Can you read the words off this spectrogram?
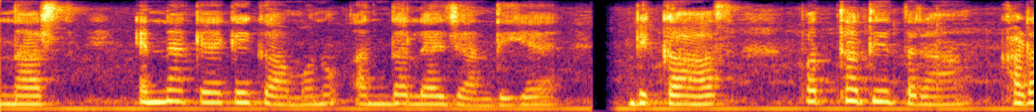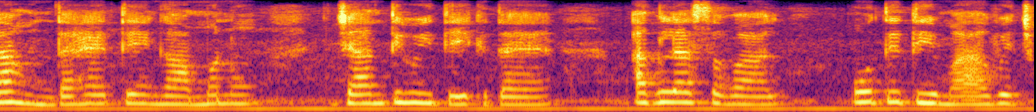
ਨਰਸ ਇੰਨਾ ਕਹਿ ਕੇ ਗਾਮ ਨੂੰ ਅੰਦਰ ਲੈ ਜਾਂਦੀ ਹੈ। ਵਿਕਾਸ ਪੱਥਰ ਦੀ ਤਰ੍ਹਾਂ ਖੜਾ ਹੁੰਦਾ ਹੈ ਤੇ ਗਾਮ ਨੂੰ ਜਾਂਦੀ ਹੋਈ ਦੇਖਦਾ ਹੈ। ਅਗਲਾ ਸਵਾਲ ਉਹਦੇ ਦਿਮਾਗ ਵਿੱਚ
